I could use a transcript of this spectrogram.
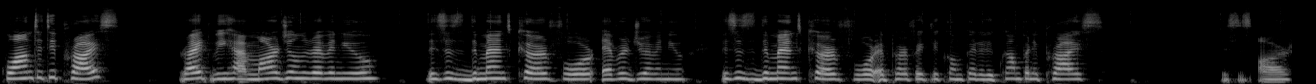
quantity price, right? We have marginal revenue. This is demand curve for average revenue. This is demand curve for a perfectly competitive company price. This is R.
